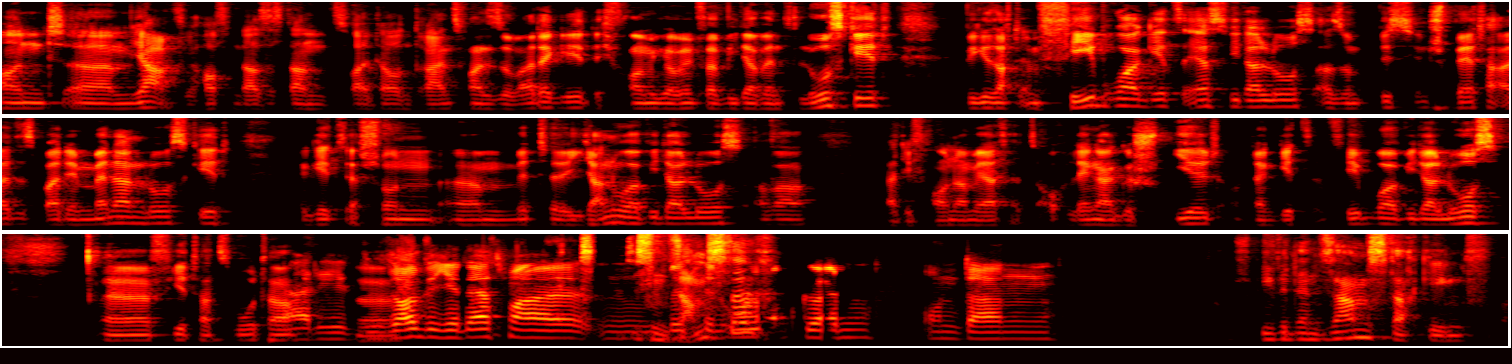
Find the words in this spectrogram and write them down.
Und ähm, ja, wir hoffen, dass es dann 2023 so weitergeht. Ich freue mich auf jeden Fall wieder, wenn es losgeht. Wie gesagt, im Februar geht es erst wieder los, also ein bisschen später, als es bei den Männern losgeht. Da geht es ja schon ähm, Mitte Januar wieder los, aber ja, die Frauen haben ja jetzt auch länger gespielt und dann geht es im Februar wieder los. Äh, 4.2. Ja, die, die äh, sollen sich jetzt erstmal ein, ein Samstag? Urlaub gönnen und dann. Warum spielen wir denn Samstag gegen. Oh,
